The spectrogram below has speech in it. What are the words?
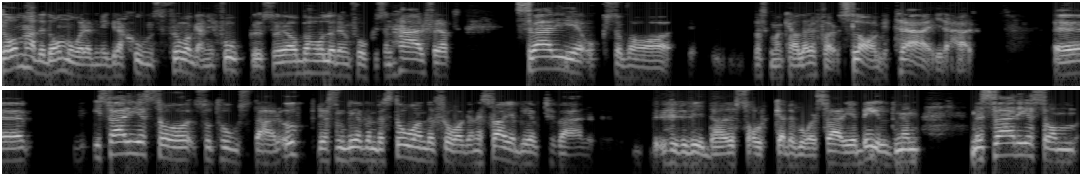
de hade de åren migrationsfrågan i fokus och jag behåller den fokusen här för att Sverige också var, vad ska man kalla det för, slagträ i det här. Eh, I Sverige så, så togs det här upp. Det som blev den bestående frågan i Sverige blev tyvärr huruvida det solkade vår Sverigebild. Men, men Sverige som,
